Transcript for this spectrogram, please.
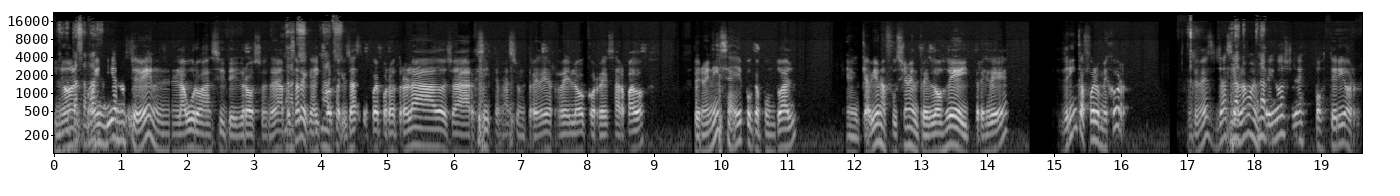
y no, hoy en día no se ven laburos así de grosos, ¿entendés? A pesar de que hay cosas que ya se fue por otro lado, ya Arc System hace un 3D re loco, re zarpado, pero en esa época puntual en que había una fusión entre 2D y 3D, Drinka fue lo mejor. ¿Entendés? Ya si hablamos de Play 2 ya es posterior.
